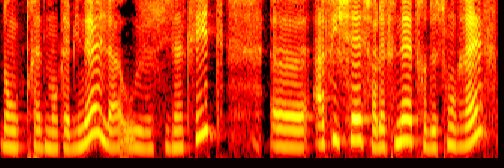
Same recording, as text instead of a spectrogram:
donc près de mon cabinet, là où je suis inscrite, euh, affichait sur les fenêtres de son greffe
